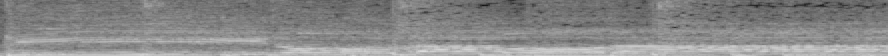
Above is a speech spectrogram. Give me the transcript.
Chi non lavora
